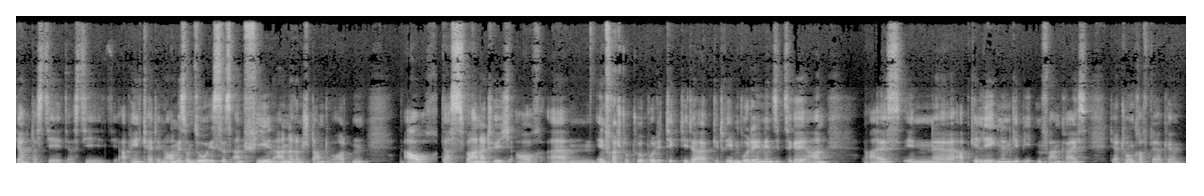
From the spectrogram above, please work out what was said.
ja, dass die, dass die, die Abhängigkeit enorm ist. Und so ist es an vielen anderen Standorten auch. Das war natürlich auch ähm, Infrastrukturpolitik, die da getrieben wurde in den 70er Jahren, als in äh, abgelegenen Gebieten Frankreichs die Atomkraftwerke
